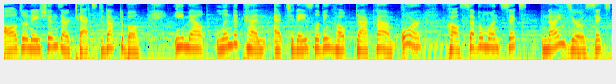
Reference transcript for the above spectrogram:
All donations are tax deductible. Email Linda Penn at today'slivinghope.com or call 716 906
